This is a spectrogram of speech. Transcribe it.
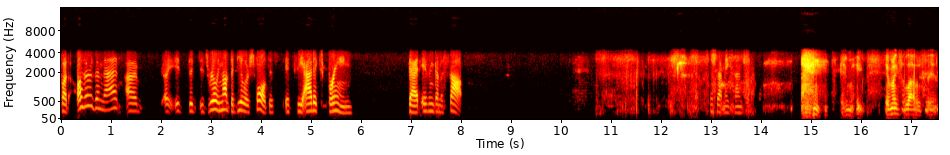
but other than that uh, uh, it, it's really not the dealer's fault. It's it's the addict brain that isn't going to stop. If that makes sense. it makes it makes a lot of sense.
